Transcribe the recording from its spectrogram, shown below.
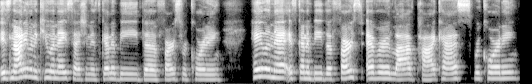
it's not even a Q&A session. It's going to be the first recording. Hey, Lynette, it's going to be the first ever live podcast recording.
